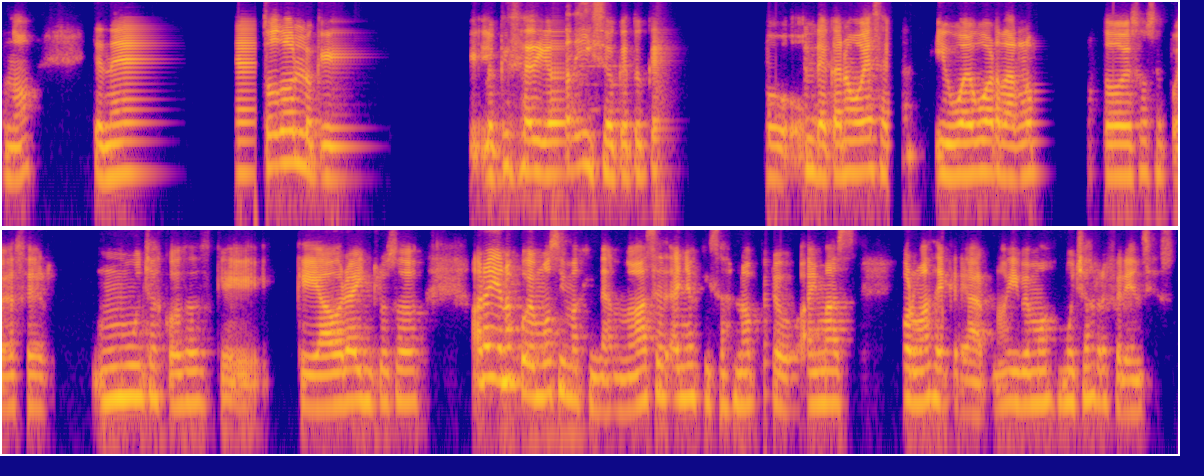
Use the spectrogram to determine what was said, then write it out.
¿no? Tener todo lo que, lo que sea, diga dice o que tú crees, de acá no voy a sacar, igual guardarlo, todo eso se puede hacer muchas cosas que, que ahora incluso, ahora ya nos podemos imaginar, ¿no? Hace años quizás no, pero hay más formas de crear, ¿no? Y vemos muchas referencias.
